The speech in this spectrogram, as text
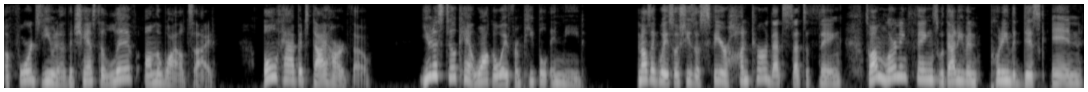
affords Yuna the chance to live on the wild side. Old habits die hard, though. Yuna still can't walk away from people in need. And I was like, wait, so she's a sphere hunter? That's that's a thing. So I'm learning things without even putting the disc in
